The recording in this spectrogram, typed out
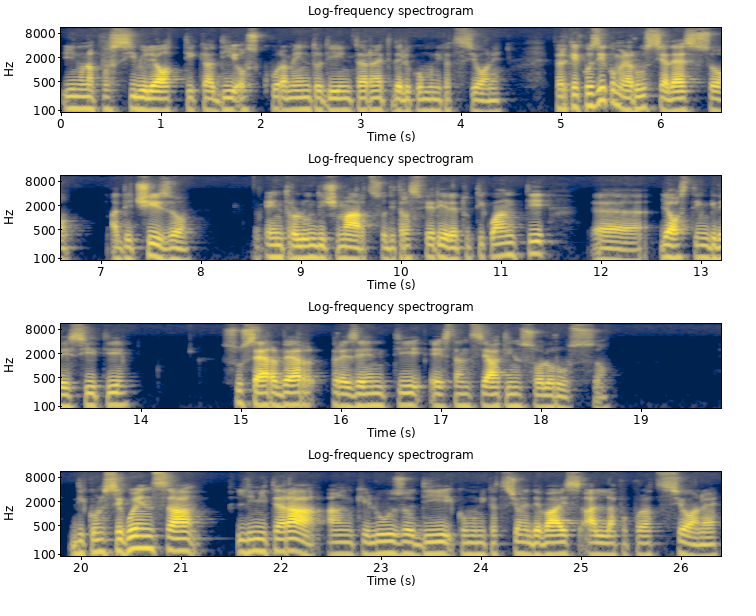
in una possibile ottica di oscuramento di internet e delle comunicazioni, perché così come la Russia adesso ha deciso entro l'11 marzo di trasferire tutti quanti eh, gli hosting dei siti su server presenti e stanziati in solo russo. Di conseguenza limiterà anche l'uso di comunicazione device alla popolazione,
